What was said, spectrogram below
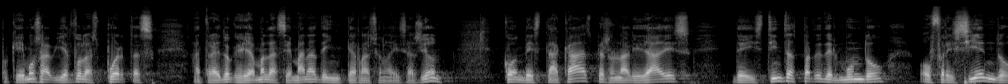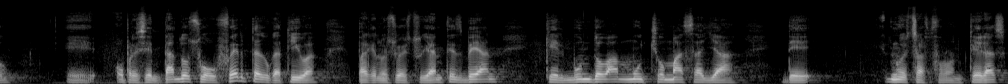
porque hemos abierto las puertas a través de lo que se llama las semanas de internacionalización, con destacadas personalidades de distintas partes del mundo ofreciendo eh, o presentando su oferta educativa para que nuestros estudiantes vean que el mundo va mucho más allá de nuestras fronteras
